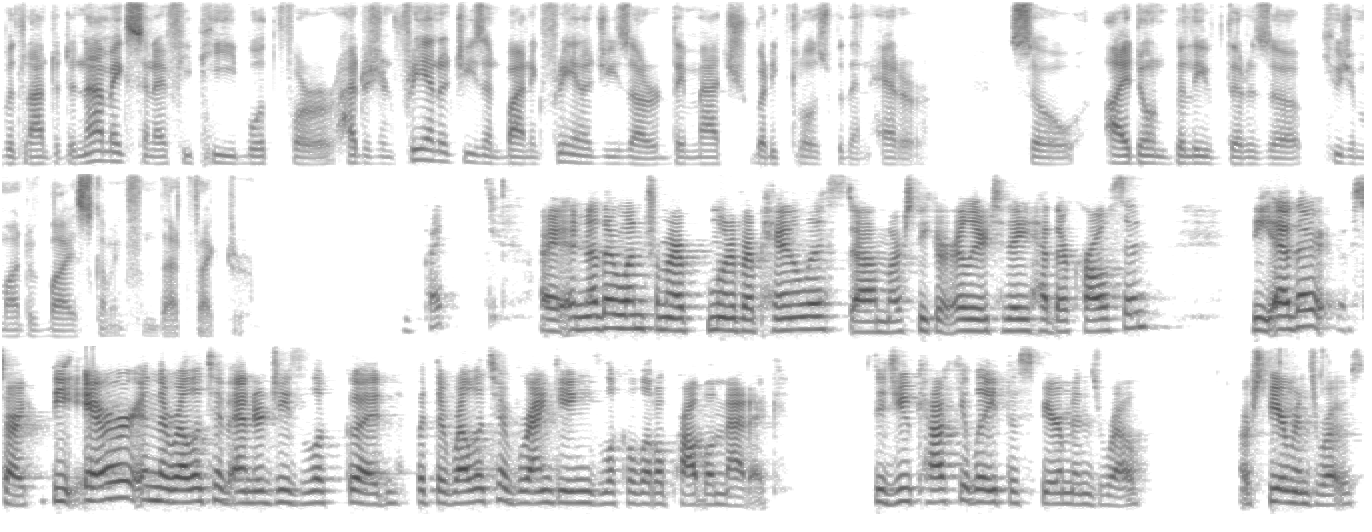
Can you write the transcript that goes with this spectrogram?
with lambda dynamics and FEP, both for hydration free energies and binding free energies are, they match very close with an error. So I don't believe there is a huge amount of bias coming from that factor. Okay. All right, another one from our one of our panelists, um, our speaker earlier today, Heather Carlson. The other, sorry, the error in the relative energies look good, but the relative rankings look a little problematic. Did you calculate the Spearman's rho or Spearman's rhos?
